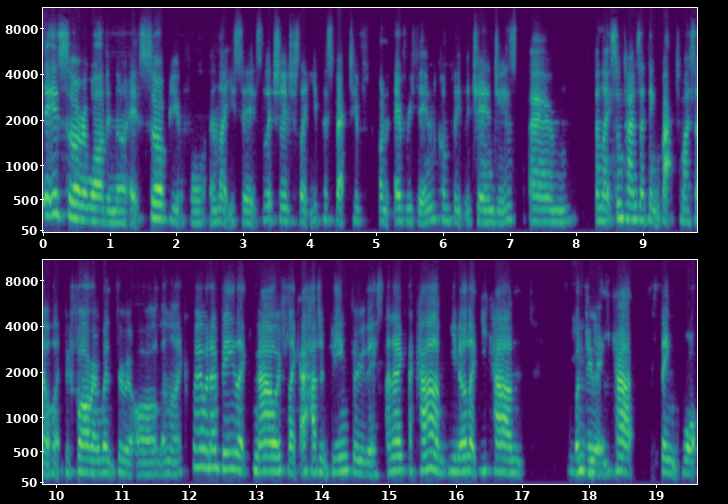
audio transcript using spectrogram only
it is so rewarding though. It's so beautiful, and like you say, it's literally just like your perspective on everything completely changes. Um, and like sometimes I think back to myself, like before I went through it all, and like where would I be like now if like I hadn't been through this? And I I can't, you know, like you can't undo it. You can't think what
